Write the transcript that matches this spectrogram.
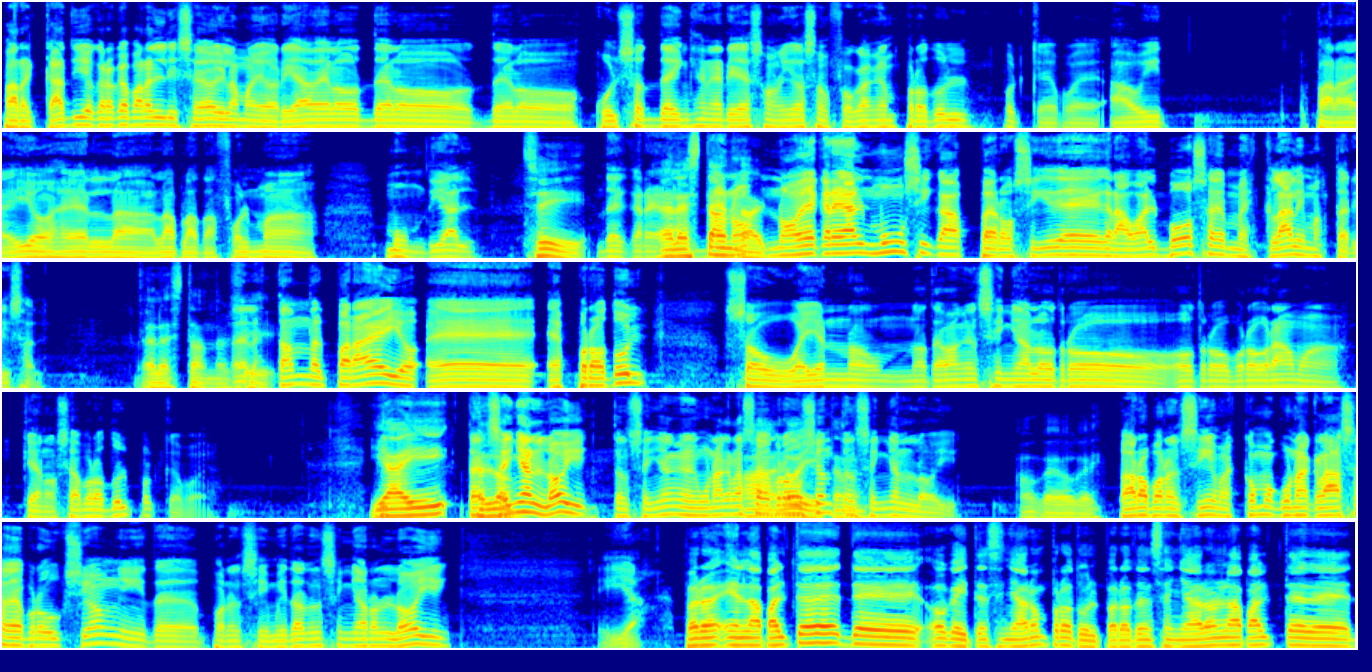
para el CAT y yo creo que para el liceo y la mayoría de los, de los, de los cursos de ingeniería de sonido se enfocan en Pro Tools porque pues Avid para ellos es la, la plataforma mundial Sí. de crear. El de estándar. No, no de crear música, pero sí de grabar voces, mezclar y masterizar. El estándar, El sí. estándar para ellos es, es Pro Tool. So, ellos no, no te van a enseñar otro otro programa que no sea Pro Tool porque pues, Y ahí... te perdón. enseñan Logic, te enseñan en una clase Ah, de producción, Logic te enseñan Logic. Ok, ok. Pero por encima, es como que una clase de producción y te, por encimita te enseñaron Logic y ya. Pero en la parte de, de- Ok, te enseñaron Pro Tool, pero te enseñaron la parte de,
